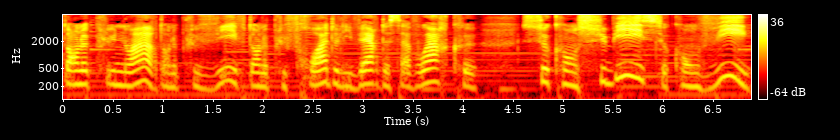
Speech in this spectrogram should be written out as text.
dans le plus noir, dans le plus vif, dans le plus froid de l'hiver, de savoir que ce qu'on subit, ce qu'on vit,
